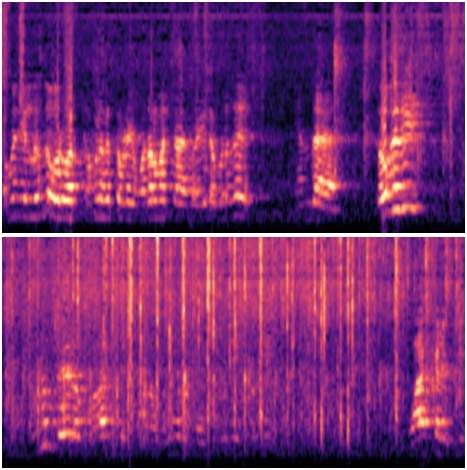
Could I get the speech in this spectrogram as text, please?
தொகுதியிலிருந்து ஒருவர் தமிழகத்துடைய முதலமைச்சராக வருகிற பொழுது இந்த தொகுதி இன்னும் மேலும் வளர்ச்சிக்கான வாக்களிப்பு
